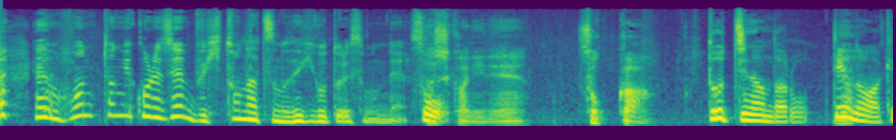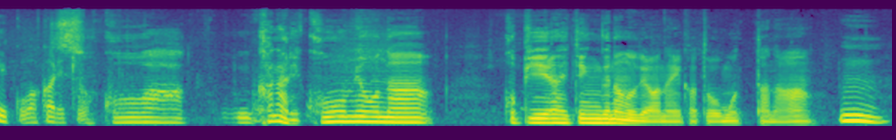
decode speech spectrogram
でも本当にこれ全部ひと夏の出来事ですもんね。そう。確かにね。そっか。どっちなんだろうっていうのは結構分かれそそう。こはかなり巧妙なコピーライティングなのではないかと思ったな。うん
